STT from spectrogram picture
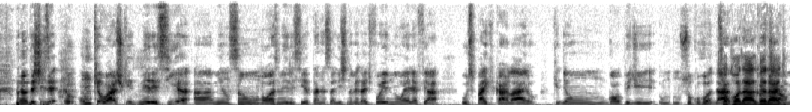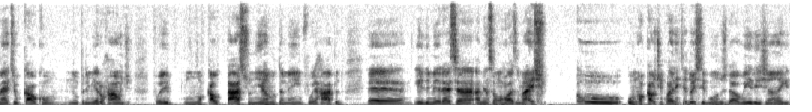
não deixa eu dizer. Eu, um que eu acho que merecia a menção honrosa, merecia estar nessa lista, na verdade, foi no LFA, o Spike Carlyle que deu um golpe de. um, um soco rodado. Soco rodado, verdade. O Matthew Calcon no primeiro round. Foi um nocautaço mesmo também, foi rápido. É, ele merece a, a, menção honrosa. Mas o, o nocaute em 42 segundos da Willie Jang,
